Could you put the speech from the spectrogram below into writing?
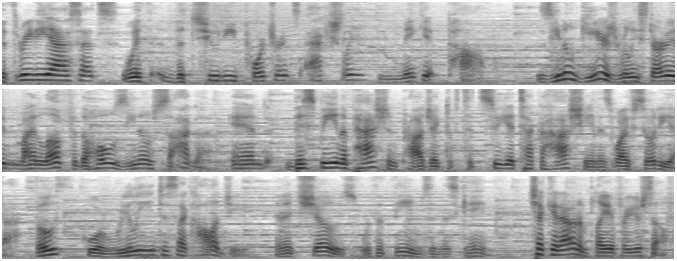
The 3D assets with the 2D portraits actually make it pop. Xenogears really started my love for the whole Xeno saga, and this being a passion project of Tetsuya Takahashi and his wife Soraya, both who are really into psychology, and it shows with the themes in this game. Check it out and play it for yourself.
